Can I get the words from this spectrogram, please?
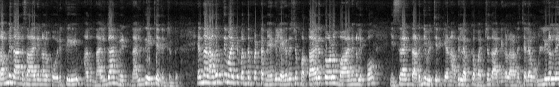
സംവിധാന സാഹചര്യങ്ങളൊക്കെ ഒരുക്കുകയും അത് നൽകാൻ നൽകുകയും ചെയ്തിട്ടുണ്ട്. എന്നാൽ അതിർത്തിയുമായിട്ട് ബന്ധപ്പെട്ട മേഖല ഏകദേശം പത്തായിരത്തോളം വാഹനങ്ങൾ ഇപ്പോൾ ഇസ്രായേൽ തടഞ്ഞു വെച്ചിരിക്കുകയാണ്. അതിലൊക്കെ ഭക്ഷ്യധാന്യങ്ങളാണ്. ചില ഉള്ളികളിലെ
